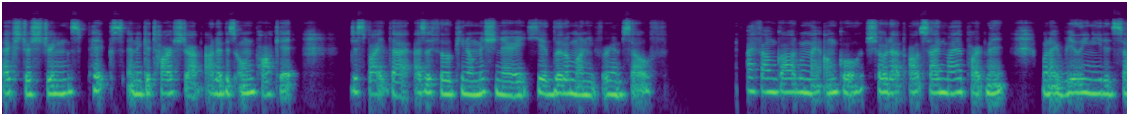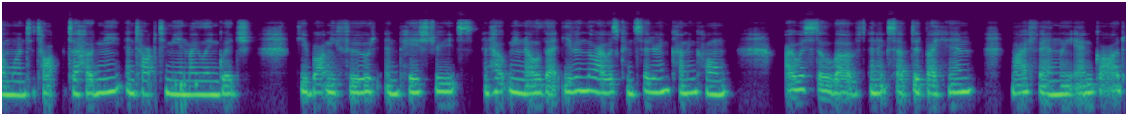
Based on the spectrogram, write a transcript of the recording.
extra strings, picks, and a guitar strap out of his own pocket. Despite that, as a Filipino missionary, he had little money for himself. I found God when my uncle showed up outside my apartment when I really needed someone to talk to hug me and talk to me in my language. He brought me food and pastries and helped me know that even though I was considering coming home, I was still loved and accepted by him, my family, and God.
